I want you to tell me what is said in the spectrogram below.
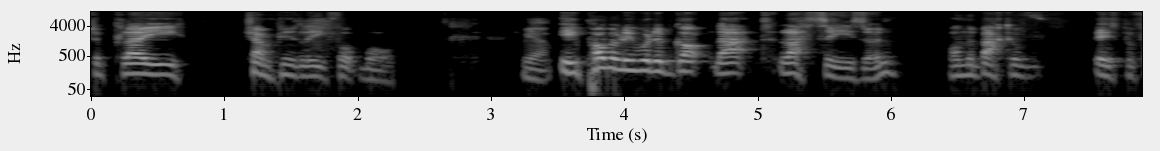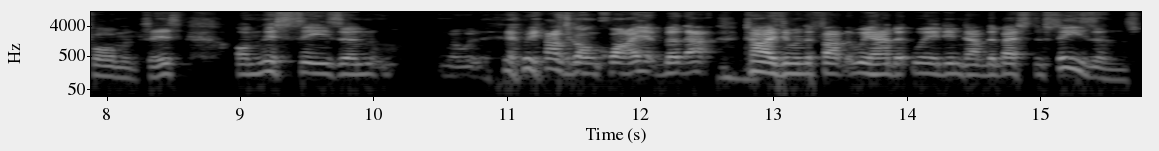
to play Champions League football. Yeah. He probably would have got that last season on the back of his performances. On this season, he has gone quiet, but that ties in with the fact that we had we didn't have the best of seasons,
